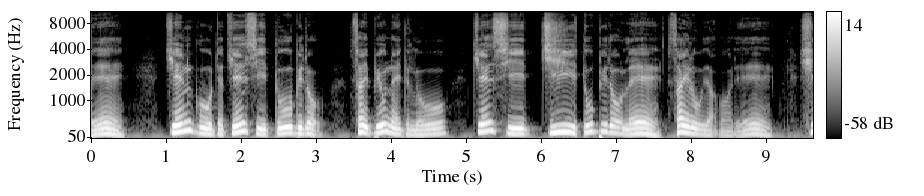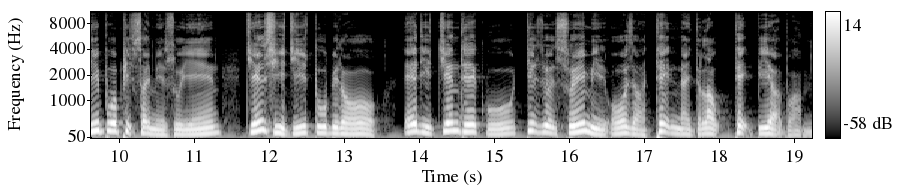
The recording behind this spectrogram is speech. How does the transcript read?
တယ် ကျင်းကိုတကျင်းစီတူးပြီးတော့စိုက်ပြူးနိုင်တယ်လို့ကျင်းစီကြီးတူးပြီးတော့လဲစိုက်လို့ရပါတယ်ရှီးပိုးဖြစ်စိုက်မယ်ဆိုရင်ကျင်းစီကြီးတူးပြီးတော့အဲ့ဒီကျင်းသေးကိုတိရွတ်ဆွေးမီဩဇာထိတ်နိုင်တဲ့လောက်ထိတ်ပြရပါမ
